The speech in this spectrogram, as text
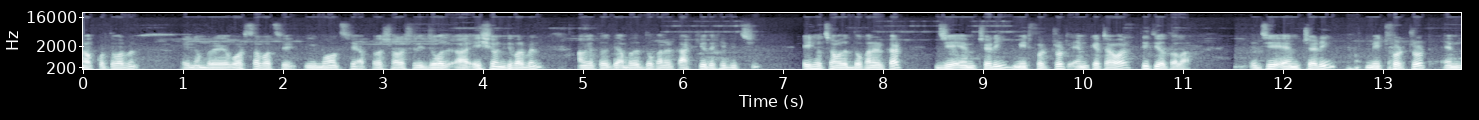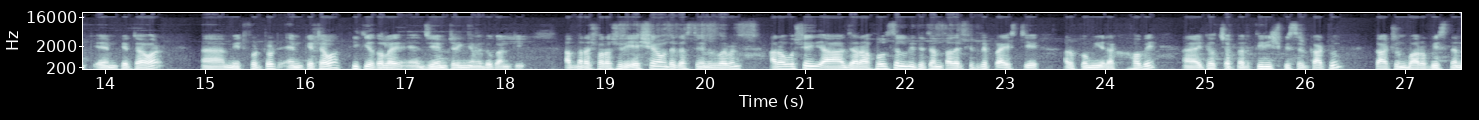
নক করতে পারবেন। এই নম্বরে হোয়াটসঅ্যাপ আছে ইমো আছে, আপনারা সরাসরি যোগাযোগ এসেও নিতে পারবেন। আমি আপনাদেরকে আমাদের দোকানের কার্ডটিও দেখিয়ে দিচ্ছি। এই হচ্ছে আমাদের দোকানের card J M trading Mitford road M K tower তৃতীয় তলা। J M trading Mitford road M M K tower Mitford road M K tower তৃতীয় তলায় জে এম ট্রেডিং নামে দোকানটি। আপনারা সরাসরি এসে আমাদের কাছ থেকে নিতে পারবেন। আর অবশ্যই যারা হোলসেল নিতে চান, তাদের ক্ষেত্রে প্রাইসটি আরও কমিয়ে রাখা হবে। এটা হচ্ছে আপনার তিরিশ পিসের কার্টুন কার্টুন বারো পিস নেন,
